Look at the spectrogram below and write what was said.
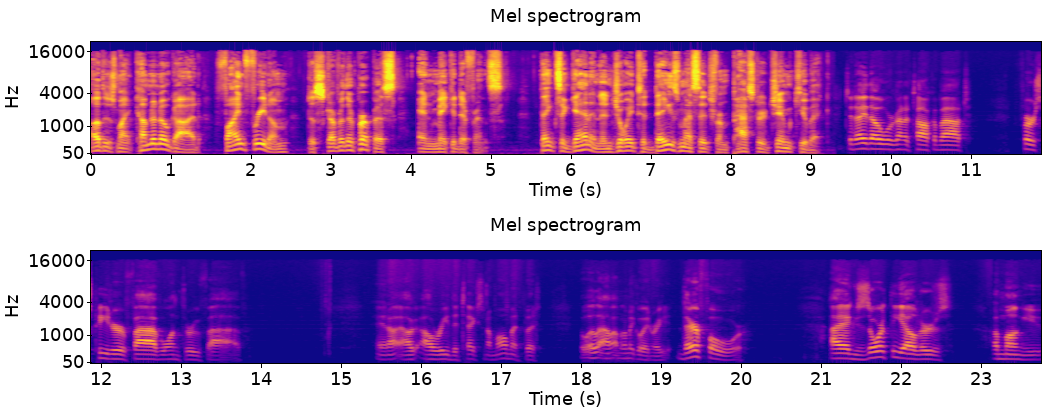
others might come to know God, find freedom, discover their purpose, and make a difference. Thanks again and enjoy today's message from Pastor Jim Cubic. Today, though, we're going to talk about 1 Peter 5 1 through 5 and I, will I'll read the text in a moment, but well, let me go ahead and read it. Therefore, I exhort the elders among you,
